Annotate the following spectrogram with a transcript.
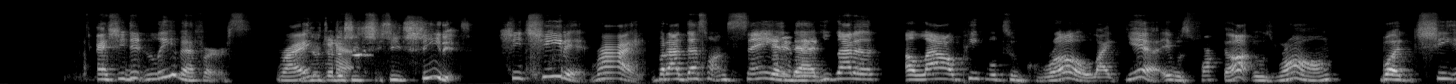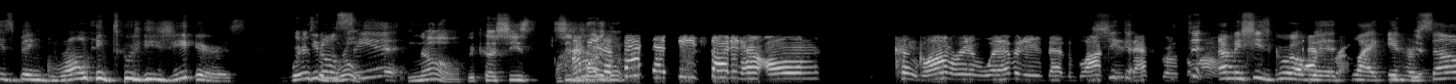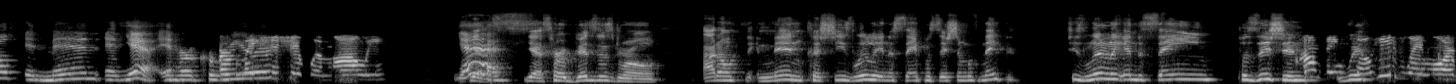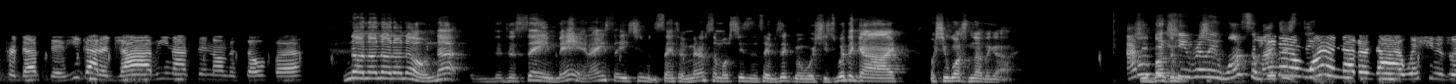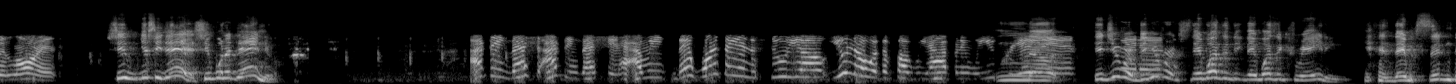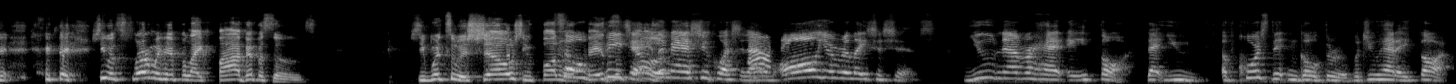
and she didn't leave at first, right? You know, she, she she cheated. She cheated, right? But I, that's what I'm saying. That you gotta allow people to grow. Like, yeah, it was fucked up. It was wrong, but she has been growing through these years. Where's you the don't growth? see it? No, because she's she's I mean, the gonna- fact that she started her own conglomerate of whatever it is that the block She is, got- that's growth alone. I mean, she's grew up That's with growth. like in Yeah. herself, in men, and yeah, in her her career. relationship with Molly. Yes. yes, Yes, her business grown. I don't think men because she's literally in the same position with Nathan. She's literally in the same position I don't think with so. He's way more productive. He got a job. He not sitting on the sofa. No, no, no, no, no, not the, the same man. I ain't say she was the same type of man. I'm saying she's in the same predicament where she's with a guy, but she wants another guy. I don't think bumped him- she really wants him. She I didn't think want another guy when she was with Lawrence. She yes, she did. She wanted Daniel. I think that sh- I think that shit. Ha- I mean, they weren't they in the studio? You know what the fuck be happening when you creating. No. Did you ever? Did you ever? They wasn't. They wasn't creating, and they were sitting there. she was flirting with him for like five episodes. She went to his show. She followed him so. on Facebook. BJ, Yo, let me ask you a question. Out of all your relationships, you never had a thought that you, of course, didn't go through, but you had a thought.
